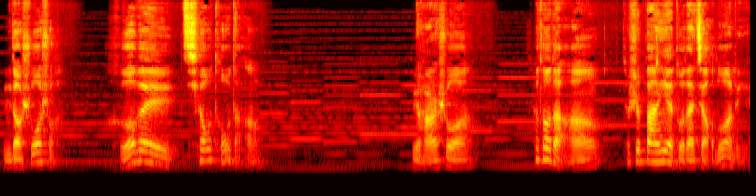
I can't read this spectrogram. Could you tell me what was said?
你倒说说，何谓敲头党？”女孩说：“敲头党就是半夜躲在角落里，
